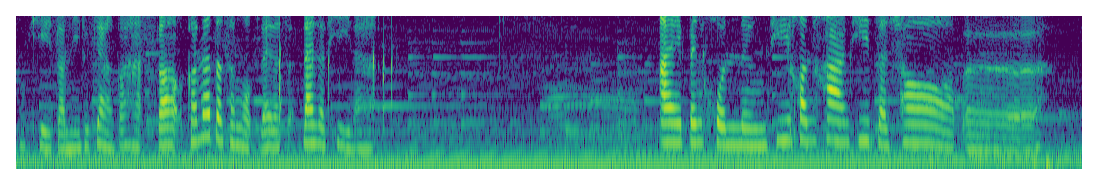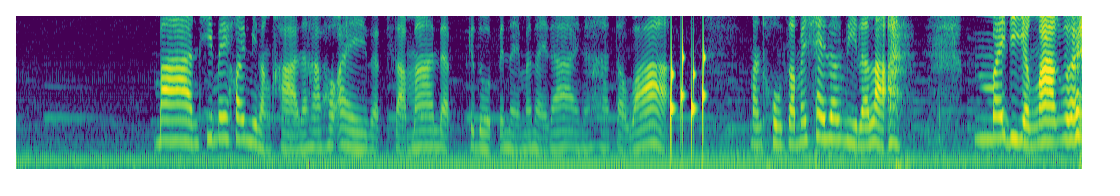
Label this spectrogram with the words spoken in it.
โอเค ตอนนี้ทุกอย่างก็ก็ก็น่าจะสงบได้ได้สักทีนะฮะ ไอเป็นคนหนึ่งที่ค่อนข้างที่จะชอบ เออ บ้านที่ไม่ค่อยมีหลังคานะคะ เพราะไอแบบสามารถแบบกระโดดไปไหนมาไหนได้นะคะ แต่ว่ามันคงจะไม่ใช่เรื่องดีแล้วล่ะ ไม่ดีอย่างมากเลย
